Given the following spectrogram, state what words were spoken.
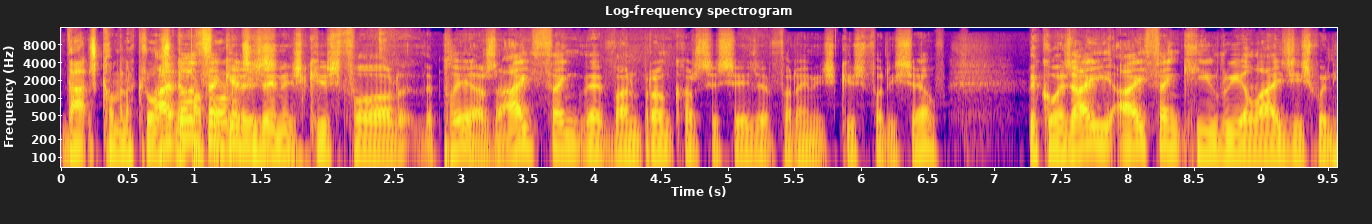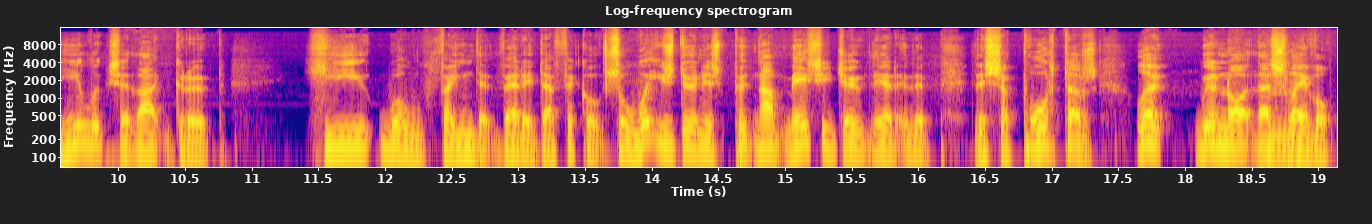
that's coming across. I don't think it is an excuse for the players. I think that Van Bronckhorst says it for an excuse for himself, because I I think he realizes when he looks at that group, he will find it very difficult. So what he's doing is putting that message out there to the the supporters. Look, we're not at this mm. level.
